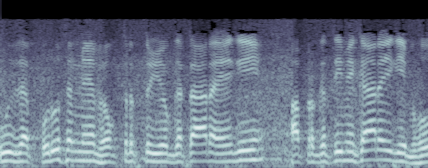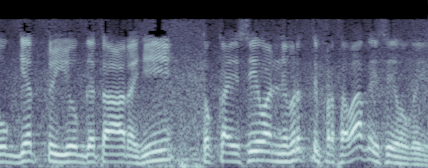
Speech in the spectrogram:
उस पुरुष में भोक्तृत्व योग्यता रहेगी, और प्रकृति में क्या रहेगी? भोग्यत्व योग्यता रही तो कैसे वह निवृत्ति प्रसवा कैसे हो गई?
